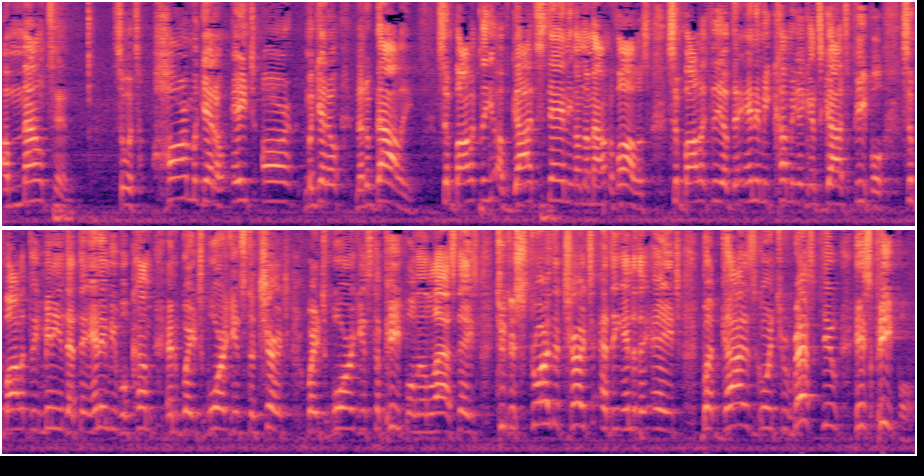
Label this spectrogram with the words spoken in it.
a mountain so it's Har Megiddo, H R Megiddo, not a valley, symbolically of God standing on the Mount of Olives, symbolically of the enemy coming against God's people, symbolically meaning that the enemy will come and wage war against the church, wage war against the people in the last days to destroy the church at the end of the age. But God is going to rescue his people.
